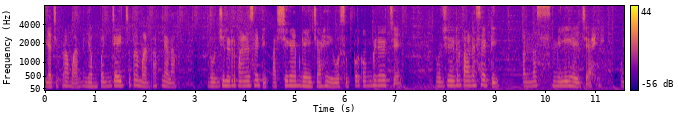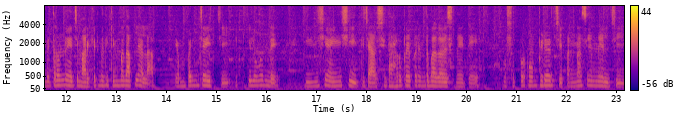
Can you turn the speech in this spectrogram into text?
याचे प्रमाण यम पंचेचाळीसचे प्रमाण आपल्याला दोनशे लिटर पाण्यासाठी पाचशे ग्रॅम घ्यायचे आहे व सुपर कॉम्प्युटरचे दोनशे लिटर पाण्यासाठी पन्नास मिली घ्यायचे आहे. व मित्रांनो याची मार्केटमध्ये किंमत आपल्याला एम पंचायतची एक किलोमध्ये तीनशे ऐंशी ते चारशे दहा रुपयापर्यंत बघावयास मिळते. व सुपर कॉम्प्युटरची पन्नास एम एलची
